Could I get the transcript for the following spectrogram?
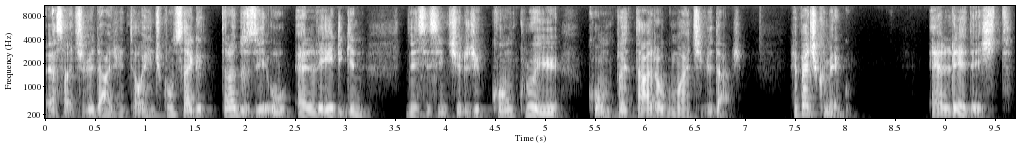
essa atividade. Então a gente consegue traduzir o erledigen nesse sentido de concluir, completar alguma atividade. Repete comigo. Erledigt.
